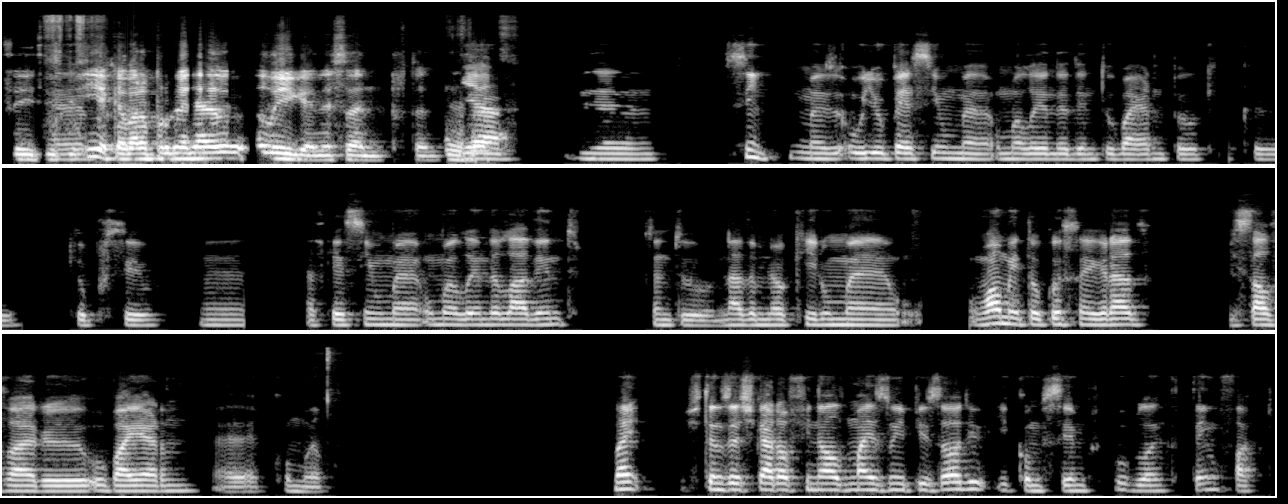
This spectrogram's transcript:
Sim, sim, sim. Uh, e acabaram por ganhar a Liga nesse ano, portanto. Yeah. Uh, sim, mas o Jupp é assim uma, uma lenda dentro do Bayern, pelo que, que, que eu percebo. acho que é assim uma, uma lenda lá dentro. Portanto, nada melhor que ir uma, um homem tão consagrado e salvar o Bayern como ele. Bem, Estamos a chegar ao final de mais um episódio e, como sempre, o Blanco tem um facto.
